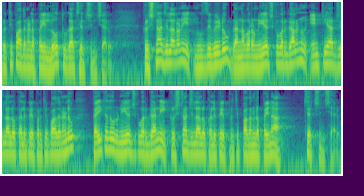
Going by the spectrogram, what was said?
ప్రతిపాదనలపై లోతుగా చర్చించారు. కృష్ణా జిల్లాలోని నూజివీడు గన్నవరం నియోజకవర్గాలను ఎన్టీఆర్ జిల్లాలో కలిపే ప్రతిపాదనలు కైకలూరు నియోజకవర్గాన్ని కృష్ణా జిల్లాలో కలిపే ప్రతిపాదనలపైన చర్చించారు.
